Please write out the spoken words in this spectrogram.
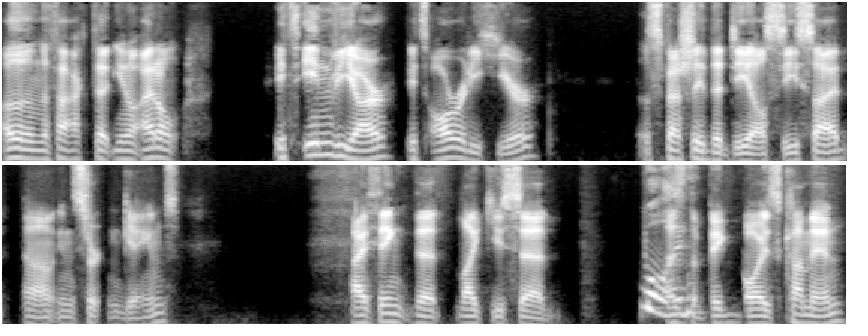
other than the fact that you know, I don't. It's in VR. It's already here, especially the DLC side uh, in certain games. I think that, like you said, well, as and- the big boys come in,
